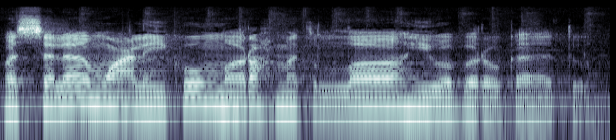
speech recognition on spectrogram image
Wassalamualaikum warahmatullahi wabarakatuh.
